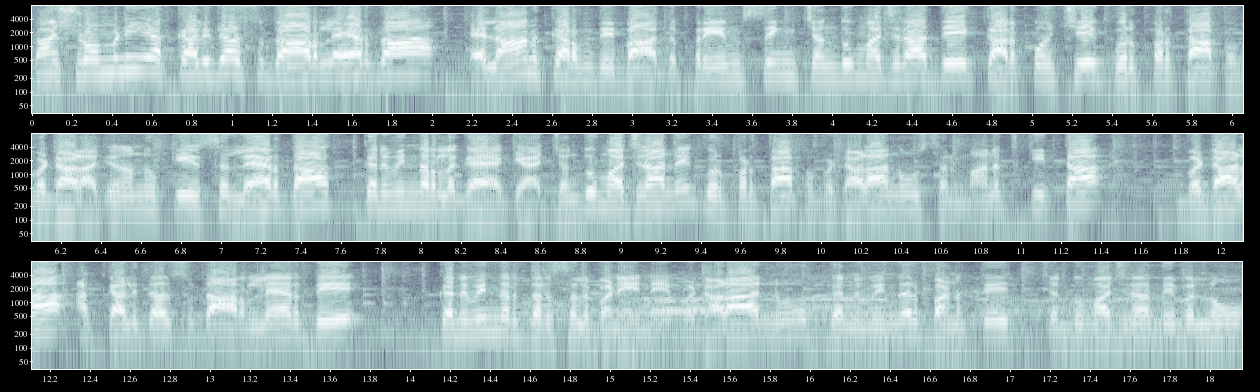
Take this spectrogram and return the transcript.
ਤਾਂ ਸ਼੍ਰੋਮਣੀ ਅਕਾਲੀ ਦਲ ਸੁਧਾਰ ਲਹਿਰ ਦਾ ਐਲਾਨ ਕਰਨ ਦੇ ਬਾਅਦ ਪ੍ਰੇਮ ਸਿੰਘ ਚੰਦੂ ਮਾਜਰਾ ਦੇ ਘਰ ਪਹੁੰਚੇ ਗੁਰਪ੍ਰਤਾਪ ਵਡਾਲਾ, ਜਿਨ੍ਹਾਂ ਨੂੰ ਕਿ ਇਸ ਲਹਿਰ ਦਾ ਕਨਵੀਨਰ ਲਗਾਇਆ ਗਿਆ। ਚੰਦੂ ਮਾਜਰਾ ਨੇ ਗੁਰਪ੍ਰਤਾਪ ਵਡਾਲਾ ਨੂੰ ਸਨਮਾਨਿਤ ਕੀਤਾ। ਵਡਾਲਾ ਅਕਾਲੀ ਦਲ ਸੁਧਾਰ ਲਹਿਰ ਦੇ ਕਨਵੀਨਰ ਦਰਸਲ ਬਣੇ ਨੇ। ਵਡਾਲਾ ਨੂੰ ਕਨਵੀਨਰ ਬਣਤੇ ਚੰਦੂ ਮਾਜਰਾ ਦੇ ਵੱਲੋਂ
